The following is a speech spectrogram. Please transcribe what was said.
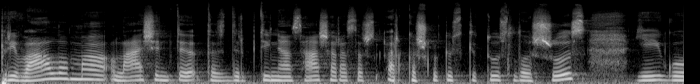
privaloma lašinti tas dirbtinės ašaras ar kažkokius kitus lašus, jeigu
